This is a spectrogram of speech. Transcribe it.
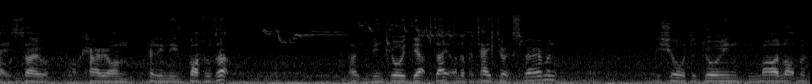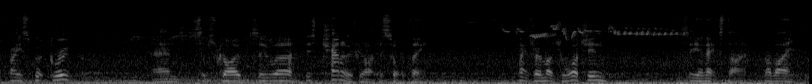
Okay, so I'll carry on filling these bottles up. I hope you've enjoyed the update on the potato experiment. Be sure to join the My Allotment Facebook group and subscribe to uh, this channel if you like this sort of thing. Thanks very much for watching. See you next time. Bye bye.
